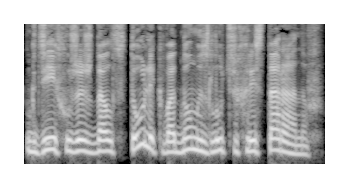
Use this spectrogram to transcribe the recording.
где их уже ждал столик в одном из лучших ресторанов.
